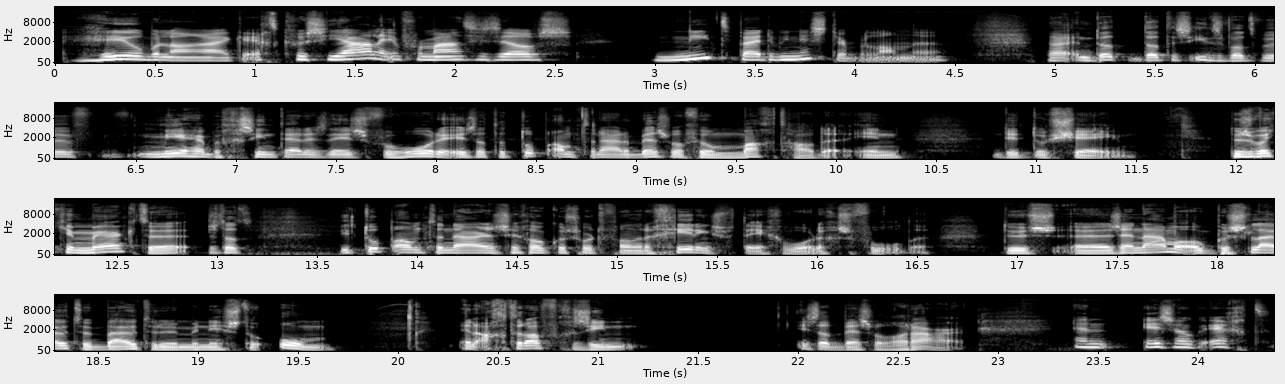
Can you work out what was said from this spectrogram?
heel belangrijke, echt cruciale informatie zelfs niet bij de minister belanden. Nou, en dat, dat is iets wat we meer hebben gezien tijdens deze verhoren, is dat de topambtenaren best wel veel macht hadden in dit dossier. Dus wat je merkte, is dat die topambtenaren zich ook een soort van regeringsvertegenwoordigers voelden. Dus uh, zij namen ook besluiten buiten de minister om. En achteraf gezien is dat best wel raar. En is ook echt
